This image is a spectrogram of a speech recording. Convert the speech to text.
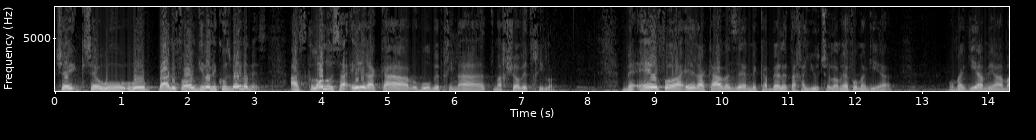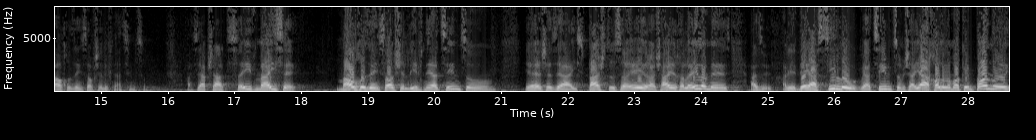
ש, שהוא בא לפעול גיל הליכוז באילומס. אז כלולוס העיר הקו הוא בבחינת מחשובת תחילו. מאיפה העיר הקו הזה מקבל את החיות שלו? מאיפה הוא מגיע? הוא מגיע מהמלכוס אינסוף של לפני הצמצום. אז זה הפשט. סעיף מייסה, מלכוס אינסוף של לפני הצמצום, שזה האספשטוס העיר, השייך אל אילומס, אז על ידי הסילוק והצמצום שהיה חול למוקים פונוי,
